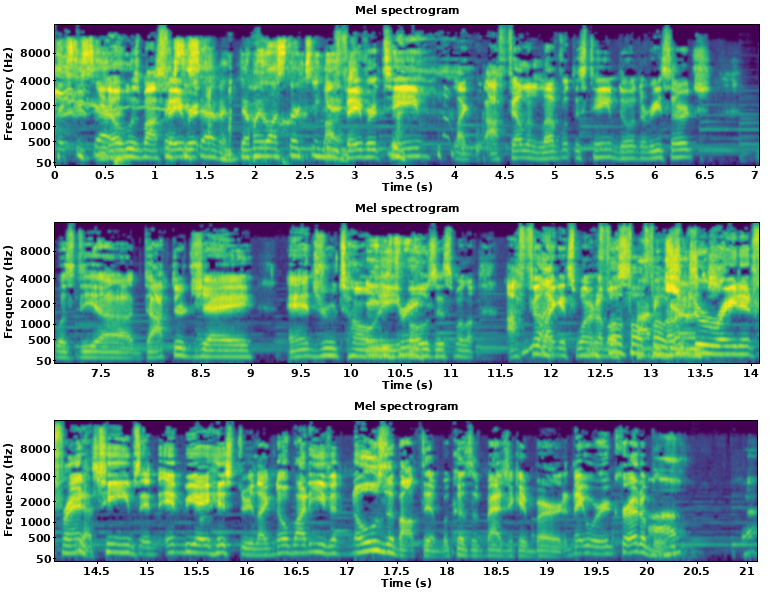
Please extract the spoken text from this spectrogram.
sixty-seven. You know who's my favorite? Seven. They only lost thirteen. My games. favorite team. like I fell in love with this team doing the research. Was the uh Dr. J, Andrew Toney, 83. Moses Malone. I feel right. like it's one of the most underrated yes. teams in NBA history. Like nobody even knows about them because of Magic and Bird, and they were incredible. Uh, yeah.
